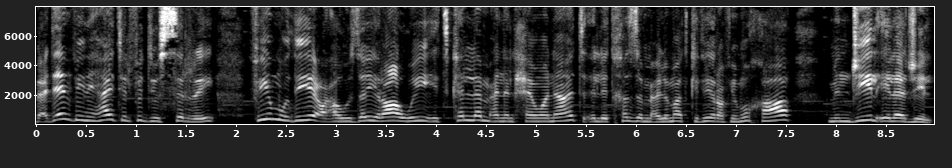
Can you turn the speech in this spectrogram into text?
بعدين في نهاية الفيديو السري في مذيع أو زي راوي يتكلم عن الحيوانات اللي تخزن معلومات كثيرة في مخها من جيل إلى جيل.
